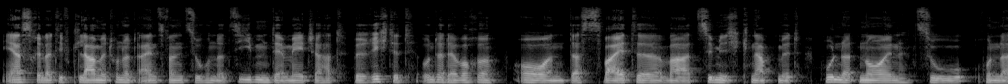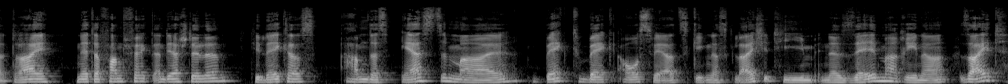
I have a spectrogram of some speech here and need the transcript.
Erst relativ klar mit 121 zu 107. Der Major hat berichtet unter der Woche. Und das zweite war ziemlich knapp mit 109 zu 103. Netter Fun Fact an der Stelle. Die Lakers haben das erste Mal Back-to-Back -back auswärts gegen das gleiche Team in derselben Arena seit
